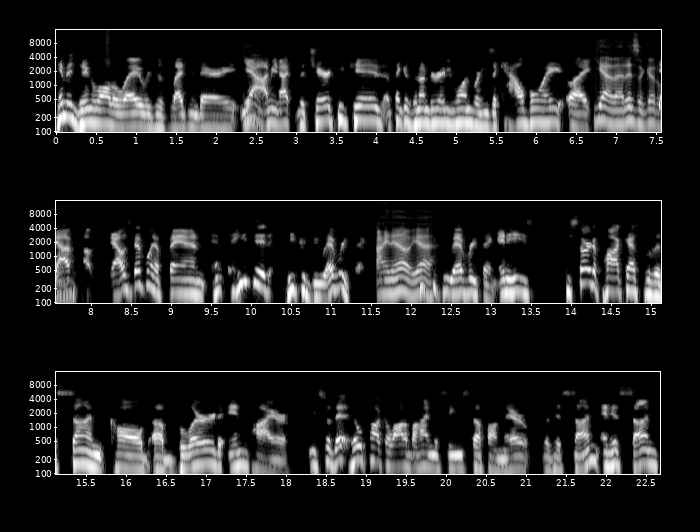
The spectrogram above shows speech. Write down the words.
Him and Jingle All the Way was just legendary. Yeah, Yeah. I mean, I, the Cherokee Kid, I think is an underrated one where he's a cowboy. Like, Yeah, that is a good yeah, I, one. I, yeah, I was definitely a fan. And he did. He could do everything. I know, yeah. do everything. And he's he started a podcast with his son called uh, Blurred Empire. So that he'll talk a lot of behind the scenes stuff on there with his son, and his son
